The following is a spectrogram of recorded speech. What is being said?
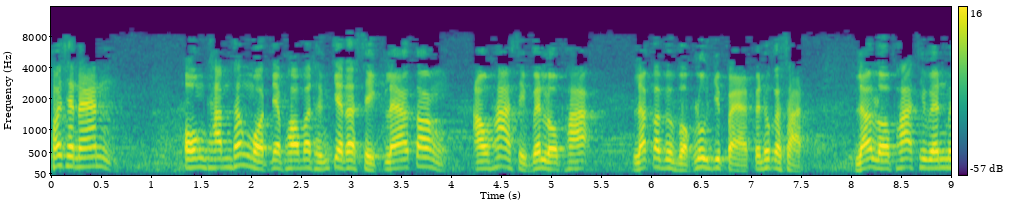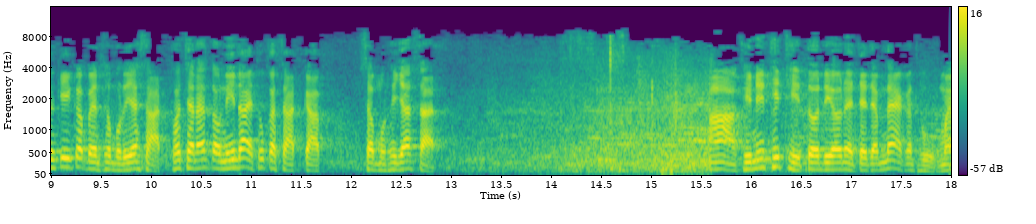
เพราะฉะนั้นองค์ธรรมทั้งหมดเนี่ยพอมาถึงเจตสิกแล้วต้องเอา50เว้นโลภะแล้วก็ไปบอกรูปที่8เป็นทุกขสัตว์แล้วโลภะที่เว้นเมื่อกี้ก็เป็นสมุทัยสัตว์เพราะฉะนั้นตรงนี้ได้ทุกขสัตว์กับสมุทัยสัตว์อ่าทีนี้ทิฏฐิตัวเดียวเนี่ยจะจำแนกกันถูกไหม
